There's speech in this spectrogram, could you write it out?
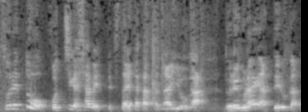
それとこっちが喋って伝えたかった内容がどれぐらい合ってるか。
